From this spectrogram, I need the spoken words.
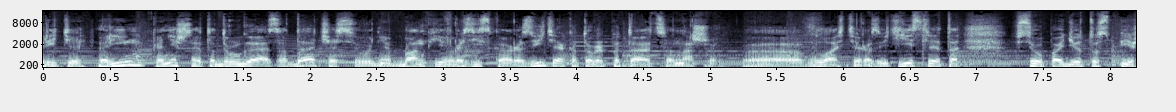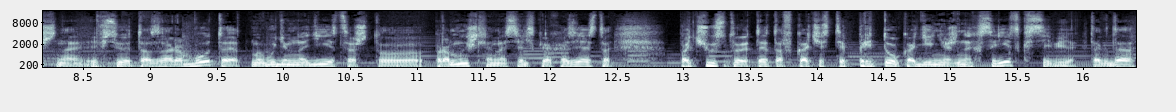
третий Рим. Конечно, это другая задача. Сегодня Банк Евразийского развития, который пытаются наши э, власти развить. Если это все пойдет успешно и все это заработает, мы будем надеяться, что промышленное, сельское хозяйство почувствует это в качестве притока денежных средств к себе. Тогда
